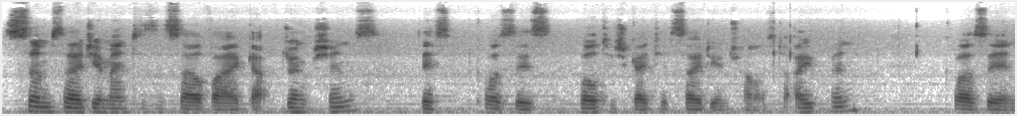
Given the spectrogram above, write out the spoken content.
some sodium enters the cell via gap junctions. This causes voltage-gated sodium channels to open, causing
